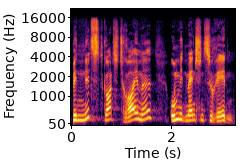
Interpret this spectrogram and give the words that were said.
benutzt Gott Träume, um mit Menschen zu reden.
